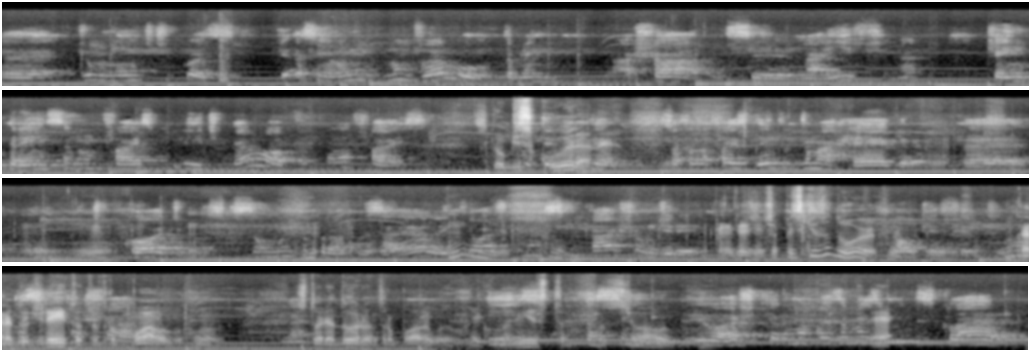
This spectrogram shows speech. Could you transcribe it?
é, de um monte de coisas. Assim, não, não vamos também achar, ser naif, né? que a imprensa não faz política. É óbvio que ela faz. Isso que obscura, né? Só que ela faz dentro de uma regra, é, de códigos que são muito próprios a ela e que eu acho que não se encaixam direito. A gente é pesquisador. Qualquer. O cara é do direito, antropólogo? Historiador, antropólogo, economista, isso, assim, sociólogo. Eu acho que era uma coisa mais ou é. menos clara.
